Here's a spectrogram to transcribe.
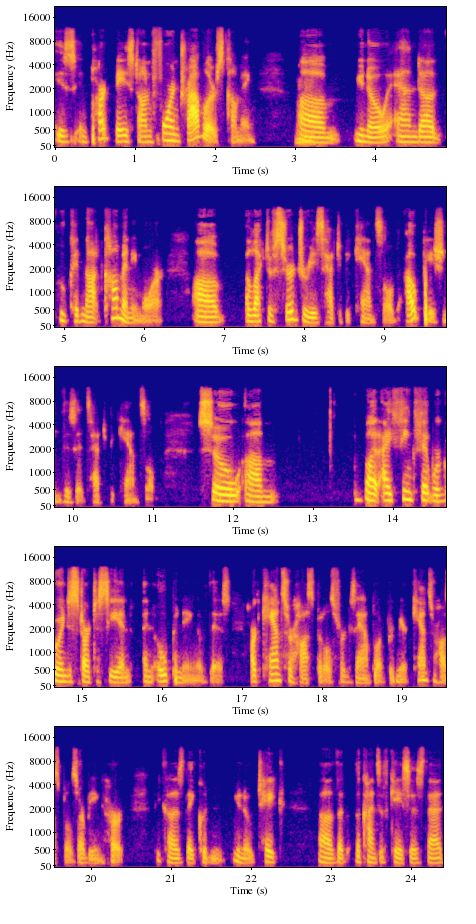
is in part based on foreign travelers coming, mm-hmm. um, you know, and uh, who could not come anymore. Uh, elective surgeries had to be canceled. Outpatient visits had to be canceled. So, um, but I think that we're going to start to see an, an opening of this. Our cancer hospitals, for example, our premier cancer hospitals are being hurt because they couldn't, you know, take uh, the, the kinds of cases that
